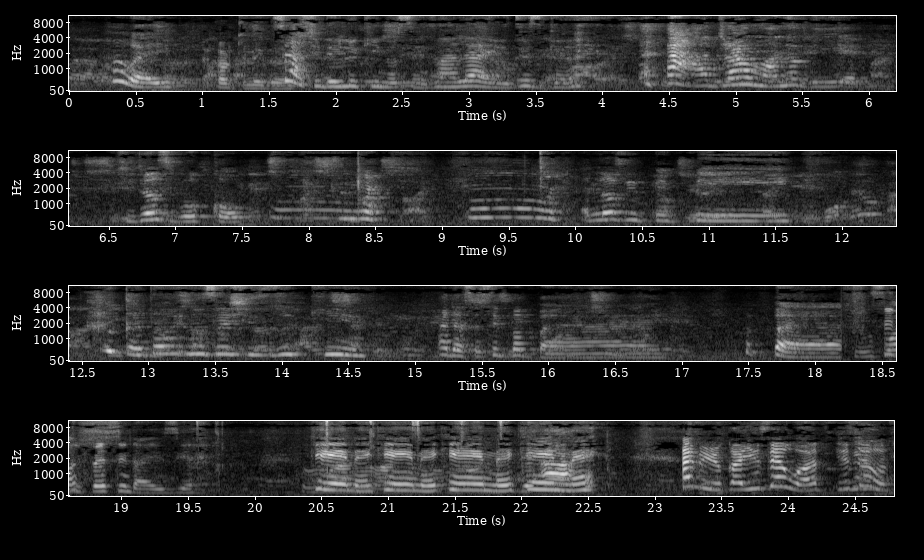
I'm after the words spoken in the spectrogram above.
How are you? Come to Lagos. See how she dey look innocent. Na lie, this girl. Drama no be here. She just woke up. I love you, baby. Look at how innocent she's looking. How does she say bye bye? Bye bye. See the person that is here. Kene, kene, kene, kene. I mean, you say what? You say what?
